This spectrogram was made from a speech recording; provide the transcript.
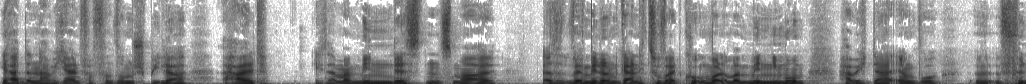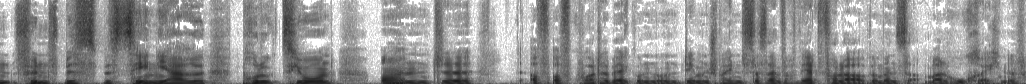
ja, dann habe ich einfach von so einem Spieler halt, ich sag mal, mindestens mal also wenn wir noch gar nicht zu weit gucken wollen, aber Minimum habe ich da irgendwo äh, fünf, fünf bis, bis zehn Jahre Produktion und ja. äh, auf, auf Quarterback und, und dementsprechend ist das einfach wertvoller, wenn man es mal hochrechnet.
